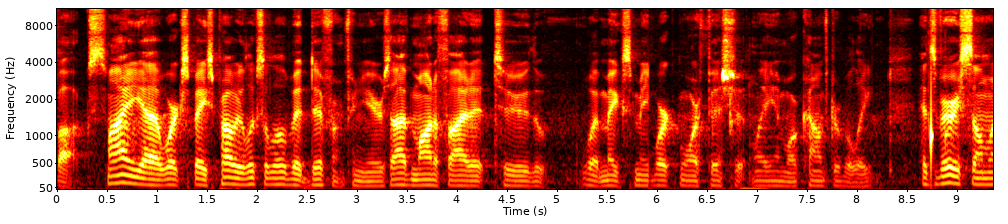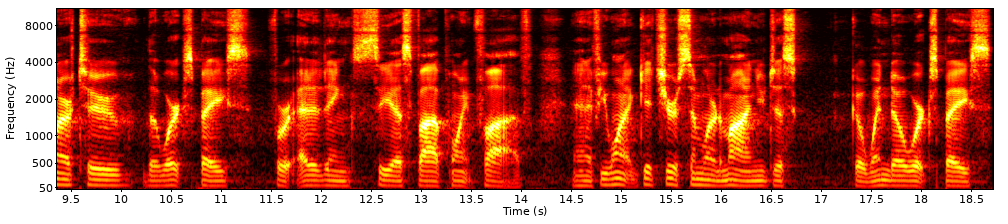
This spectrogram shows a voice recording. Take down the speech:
box. My uh, workspace probably looks a little bit different from yours. I've modified it to the, what makes me work more efficiently and more comfortably. It's very similar to the workspace for editing CS 5.5 and if you want to get yours similar to mine you just go window workspace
